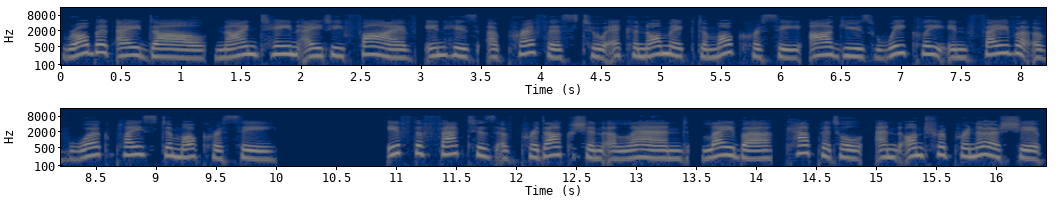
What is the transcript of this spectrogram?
Robert A. Dahl 1985 in his A Preface to Economic Democracy argues weakly in favor of workplace democracy. If the factors of production are land, labor, capital, and entrepreneurship,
